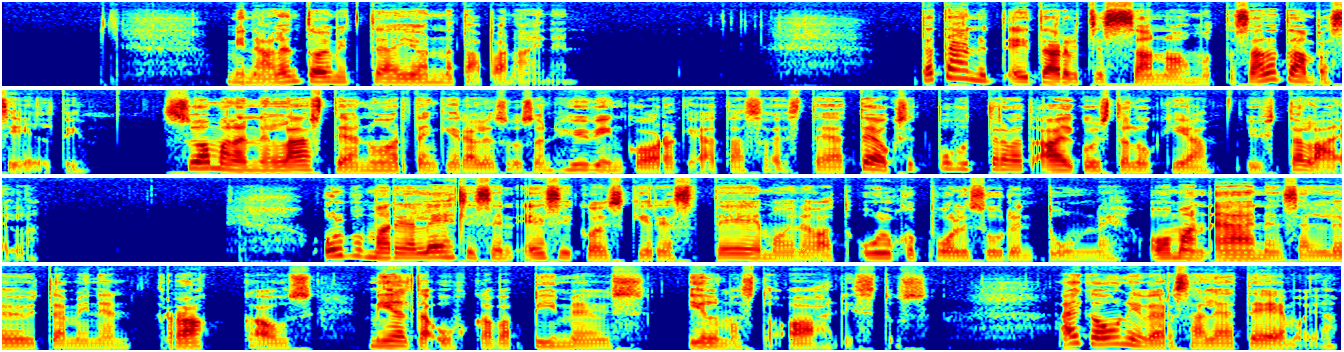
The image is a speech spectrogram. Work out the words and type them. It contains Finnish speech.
Minä olen toimittaja Jonna Tapanainen. Tätä nyt ei tarvitse sanoa, mutta sanotaanpa silti. Suomalainen lasten ja nuorten kirjallisuus on hyvin korkeatasoista ja teokset puhuttelevat aikuista lukijaa yhtä lailla. Ulpumaria Lehtisen esikoiskirjassa teemoina ovat ulkopuolisuuden tunne, oman äänensä löytäminen, rakkaus, mieltä uhkaava pimeys, ilmastoahdistus. Aika universaaleja teemoja.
